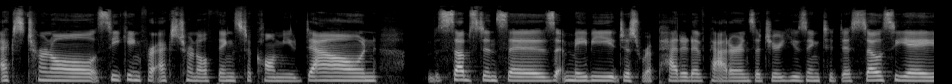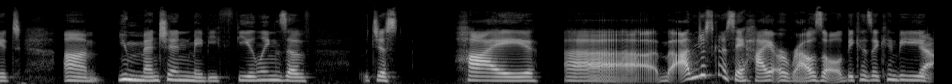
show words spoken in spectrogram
external seeking for external things to calm you down, substances, maybe just repetitive patterns that you're using to dissociate. Um, you mentioned maybe feelings of just high uh, I'm just going to say high arousal because it can be yeah.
